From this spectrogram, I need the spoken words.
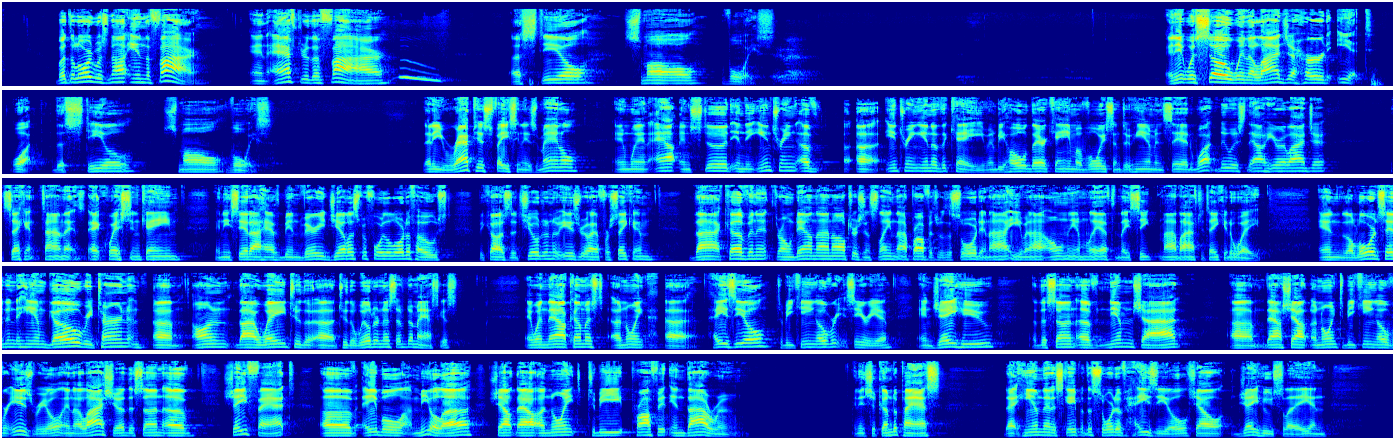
But the Lord was not in the fire. And after the fire, a still small voice. And it was so when Elijah heard it, what? The still small voice. That he wrapped his face in his mantle and went out and stood in the entering of uh, uh, entering in of the cave. And behold, there came a voice unto him and said, What doest thou here, Elijah? The second time that, that question came, and he said, I have been very jealous before the Lord of hosts, because the children of Israel have forsaken thy covenant, thrown down thine altars, and slain thy prophets with the sword, and I, even I only, am left, and they seek my life to take it away. And the Lord said unto him, Go, return um, on thy way to the, uh, to the wilderness of Damascus, and when thou comest, anoint uh, Hazael to be king over Syria, and Jehu, the son of Nimshi, um, thou shalt anoint to be king over Israel, and Elisha, the son of Shaphat, of Abel Meholah shalt thou anoint to be prophet in thy room. And it shall come to pass that him that escapeth the sword of Hazael shall Jehu slay, and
